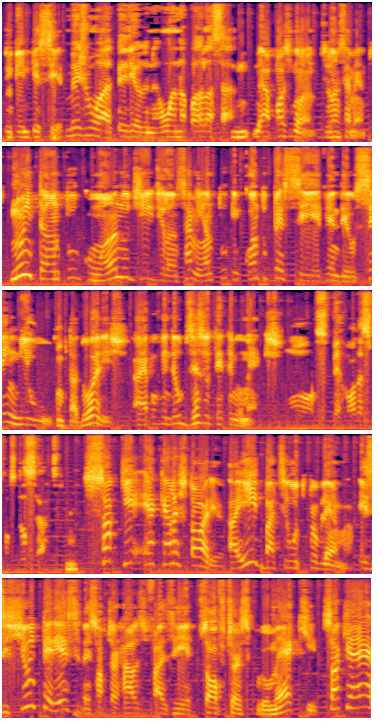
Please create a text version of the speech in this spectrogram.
do BMPC Mesmo ah, período, né? Um ano após lançar. após um ano de lançamento. No entanto, com um ano de, de lançamento, enquanto o PC vendeu 100 mil computadores, a Apple vendeu 280 mil Macs. O Super Bowl nesse ponto deu certo. Só que é aquela história. Aí bateu outro problema. Existia o interesse das software houses de fazer softwares pro Mac, só que é,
